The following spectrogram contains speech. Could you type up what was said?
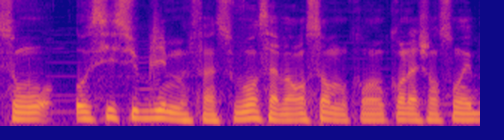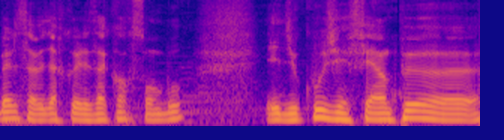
Sont aussi sublimes. Enfin, souvent, ça va ensemble. Quand, quand la chanson est belle, ça veut dire que les accords sont beaux. Et du coup, j'ai fait un peu. euh,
